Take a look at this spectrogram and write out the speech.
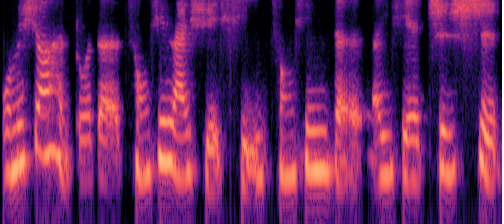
我们需要很多的重新来学习，重新的一些知识，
